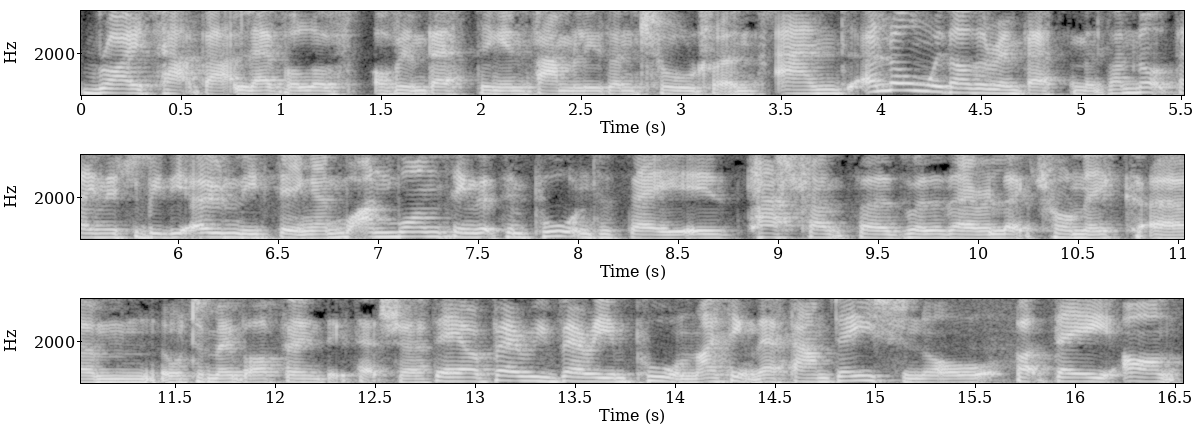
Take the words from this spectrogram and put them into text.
right at that level of, of investing in families and children. And along with other investments, I'm not saying this should be the only thing. And, and one thing that's important important to say is cash transfers, whether they're electronic um, or to mobile phones, etc. They are very, very important. I think they're foundational, but they aren't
